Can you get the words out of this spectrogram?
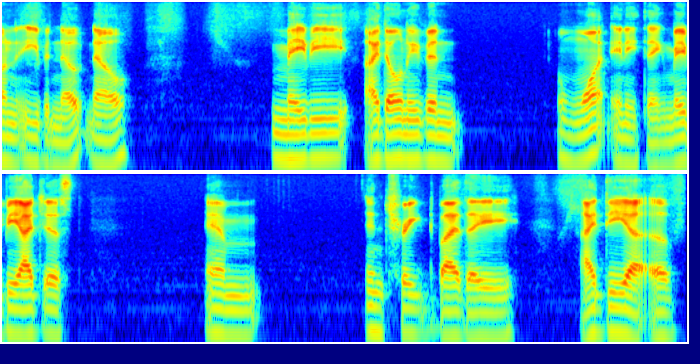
on an even note? No. Maybe I don't even want anything. Maybe I just am intrigued by the idea of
